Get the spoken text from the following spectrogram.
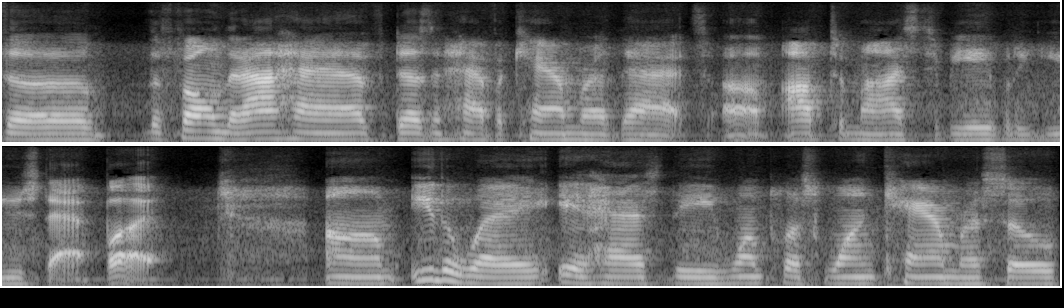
the the phone that I have doesn't have a camera that's um, optimized to be able to use that but um, either way it has the one plus one camera so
